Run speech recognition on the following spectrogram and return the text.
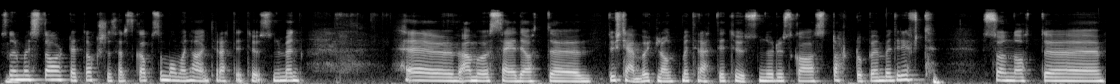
Så når man starter et aksjeselskap, så må man ha en 30 000. Men eh, jeg må jo si det at eh, du kommer jo ikke langt med 30 000 når du skal starte opp en bedrift. Sånn at eh,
